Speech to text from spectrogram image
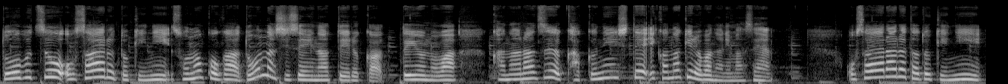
動物を抑える時にその子がどんな姿勢になっているかっていうのは必ず確認していかなければなりません。抑えられた時に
